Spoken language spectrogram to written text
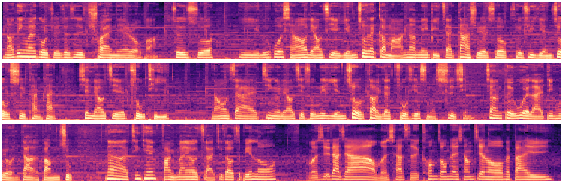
然后另外一个，我觉得就是 try narrow 吧，就是说。你如果想要了解研究在干嘛，那 maybe 在大学的时候可以去研究室看看，先了解主题，然后再进而了解说那研究到底在做些什么事情，这样对未来一定会有很大的帮助。那今天法语漫游仔就到这边喽，我们谢谢大家，我们下次空中再相见喽，拜拜。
